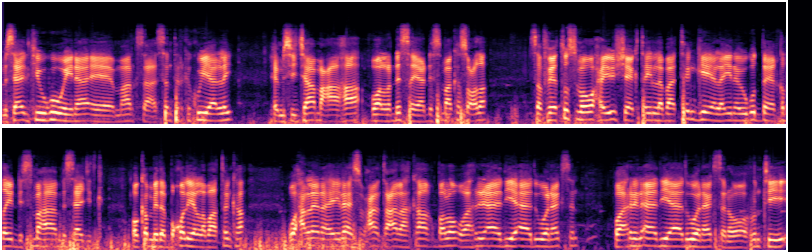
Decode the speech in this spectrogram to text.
masaajidkii ugu weynaa ee maarsa sentarka ku yaalay mise jaamaca ahaa waa la dhisayaa dhismaa ka socda safeetusma waxay ii sheegtay labaatan geela inay ugu deeqday dhismaha masaajidka oo ka mida boqol iyo labaatanka. Waxaan leenahay ilaahay subxana watacaala ha ka aqbalo waa arrin aad iyo aad u wanaagsan waa arrin aad iyo aad u wanaagsan oo runtii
